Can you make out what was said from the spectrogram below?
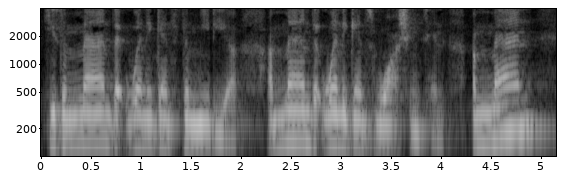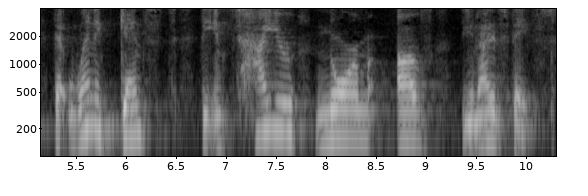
He's a man that went against the media, a man that went against Washington, a man that went against the entire norm of the United States.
